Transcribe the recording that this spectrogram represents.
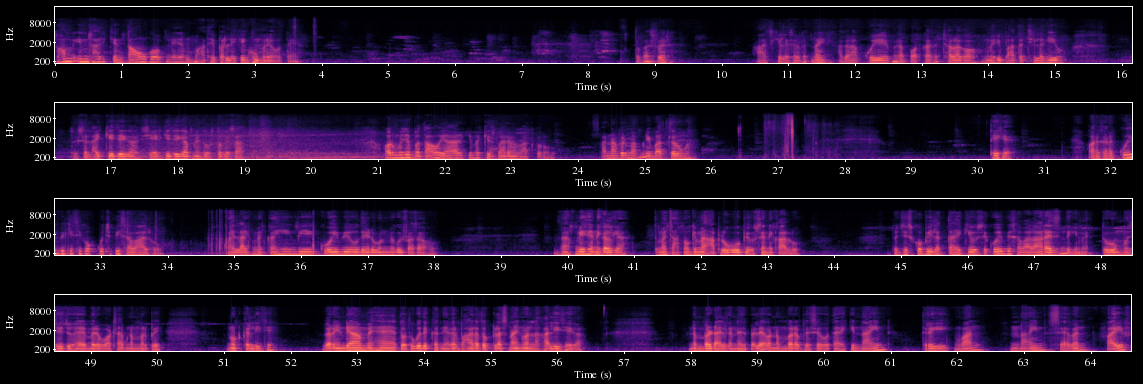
तो हम इन सारी चिंताओं को अपने माथे पर लेके घूम रहे होते हैं। तो बस फिर आज के लिए सिर्फ़ इतना ही। अगर आपको ये मेरा पॉडकास्ट अच्छा लगा हो, मेरी बात अच्छी लगी हो तो इसे लाइक कीजिएगा शेयर कीजिएगा अपने दोस्तों के साथ। और मुझे बताओ यार कि मैं किस बारे में बात करूँ। वरना फिर मैं अपनी बात करूँगा। ठीक है? और अगर कोई भी किसी को कुछ भी सवाल हो कोई लाइफ में कहीं भी कोई भी उधेड़ बुन में कोई फंसा हो मैं अपनी से निकल गया तो मैं चाहता हूँ कि मैं आप लोगों को भी उससे निकालूँ। तो जिसको भी लगता है कि उसे कोई भी सवाल आ रहा है ज़िंदगी में तो वो मुझे जो है मेरे व्हाट्सएप नंबर पे नोट कर लीजिए। अगर इंडिया में है तो तो कोई दिक्कत नहीं। अगर बाहर है तो प्लस नाइन वन लगा लीजिएगा। नंबर डायल करने से पहले, और नंबर अब ऐसे होता है कि nine three one nine seven five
